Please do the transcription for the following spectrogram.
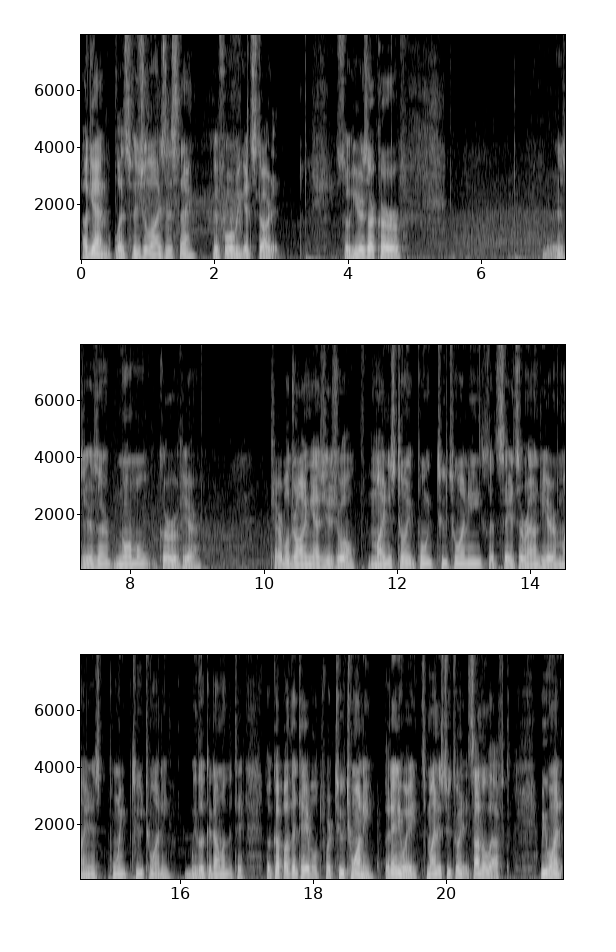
again let's visualize this thing before we get started. So here's our curve here's, our normal curve here. Terrible drawing as usual. Minus 0.220 let's say it's around here minus 0.220 we look it on the look up on the table for 220 but anyway it's minus 220 it's on the left. We want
